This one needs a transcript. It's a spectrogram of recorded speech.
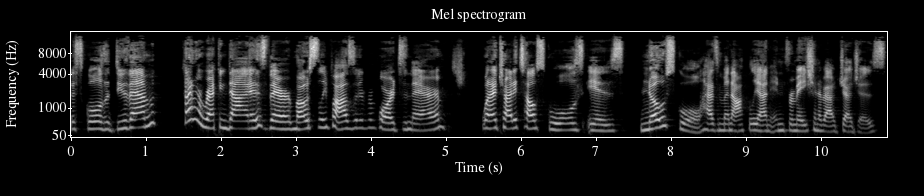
the schools that do them kind of recognize their mostly positive reports in there. What I try to tell schools is no school has a monopoly on information about judges.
